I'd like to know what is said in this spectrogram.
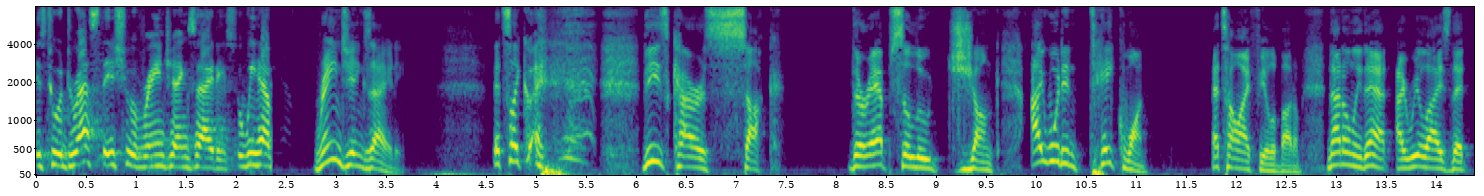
is to address the issue of range anxiety. So we have range anxiety. It's like these cars suck. They're absolute junk. I wouldn't take one. That's how I feel about them. Not only that, I realize that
